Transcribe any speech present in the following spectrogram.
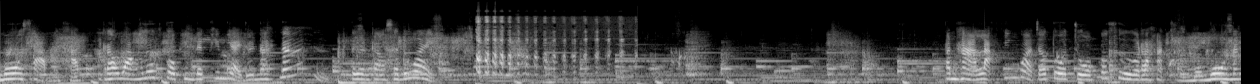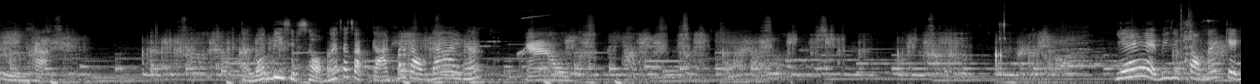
โม่สามบรรทัด ระวังเรื่องตัวพิมพ์เล็กพิมพ์ใหญ่ด้วยนะ นั่น เตือนเราซะด้วย ปัญหาหลักยิ่งกว่าเจ้าตัวโจ๊กก็คือรหัสของโมโม่นั่นเองค่ะ แต่ว่า B12 น่าจะจัดการให้เราได้นะ เอา เย่ B12 ได้เก่ง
